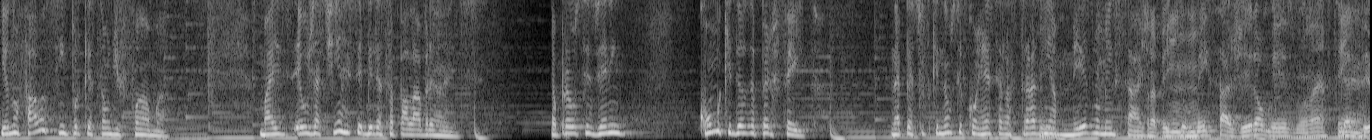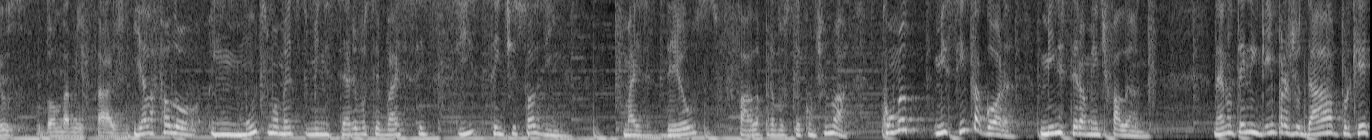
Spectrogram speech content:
E eu não falo assim por questão de fama, mas eu já tinha recebido essa palavra antes. Então, para vocês verem como que Deus é perfeito. Né? Pessoas que não se conhecem, elas trazem a mesma mensagem. Pra ver que o mensageiro é o mesmo, né? Que é Deus, o dono da mensagem. E ela falou: em muitos momentos do ministério você vai se, se sentir sozinho, mas Deus fala pra você continuar. Como eu me sinto agora, ministerialmente falando. Né? Não tem ninguém pra ajudar, porque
